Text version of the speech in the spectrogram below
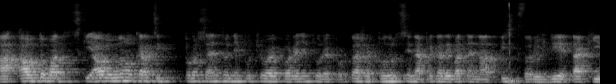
A automaticky, alebo mnohokrát si proste ani to nepočúvajú poriadne tú reportáž a pozrú si napríklad iba ten nadpis, ktorý vždy je taký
